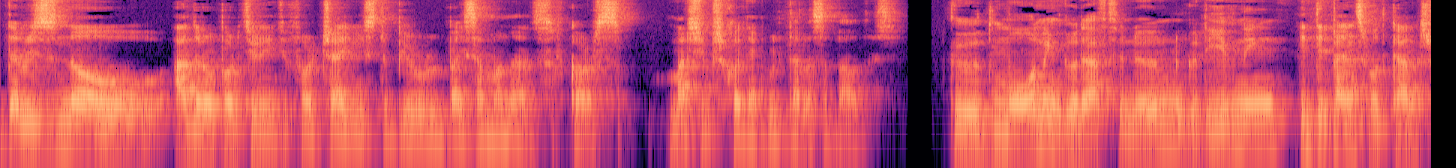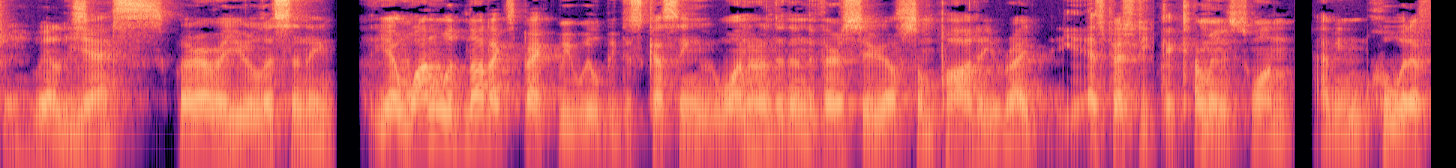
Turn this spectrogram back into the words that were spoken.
there is no other opportunity for Chinese to be ruled by someone else, of course. Marcin Przychodniak will tell us about this. Good morning, good afternoon, good evening. It depends what country we are listening. Yes, wherever you're listening. Yeah, one would not expect we will be discussing the 100th anniversary of some party, right? Especially a communist one. I mean, who would have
